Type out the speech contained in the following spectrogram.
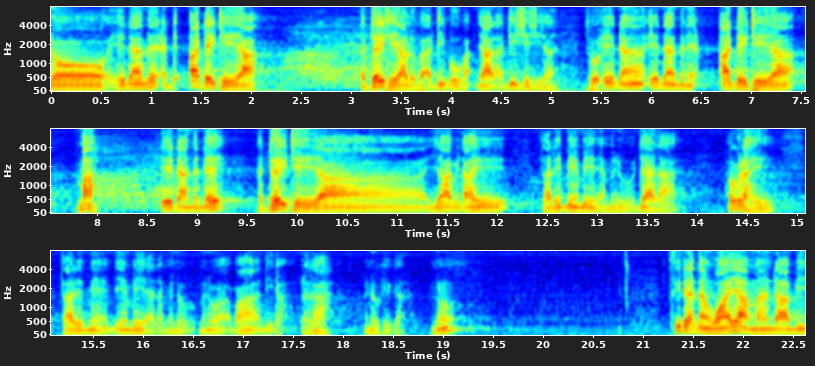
တောဧတံတဲ့အဋ္ဌိထေယအဋ္ဌိထေယလို့ပါအဓိပုတ်ပါရလားအဓိရှိရှိတာဆိုဧတံဧတံတဲ့အဋ္ဌိထေယမှာဧတံတဲ့အဋ္ဌိထေယရပြီလားဟေးဇာတိပြင်းပေးနေမင်းတို့ကြလားဟုတ်ကလားဟေးဇာတိပြင်းပြင်းပေးရတာမင်းတို့မင်းတို့ကဘာသိတာလကားမင်းတို့ခေတ်ကနော်စိရတံဝါယမန္တာပိ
